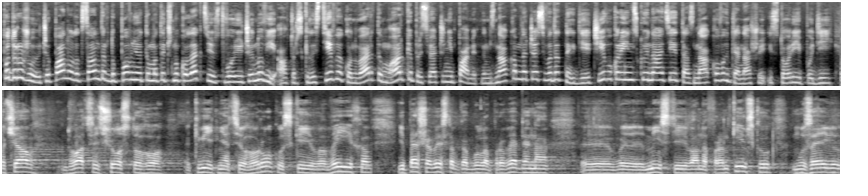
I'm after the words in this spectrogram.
Подорожуючи, пан Олександр доповнює тематичну колекцію, створюючи нові авторські листівки, конверти, марки, присвячені пам'ятним знакам на честь видатних діячів української нації та знакових для нашої історії подій. Почав 26 квітня цього року з Києва виїхав, і перша виставка була проведена е, в місті Івано-Франківську музею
